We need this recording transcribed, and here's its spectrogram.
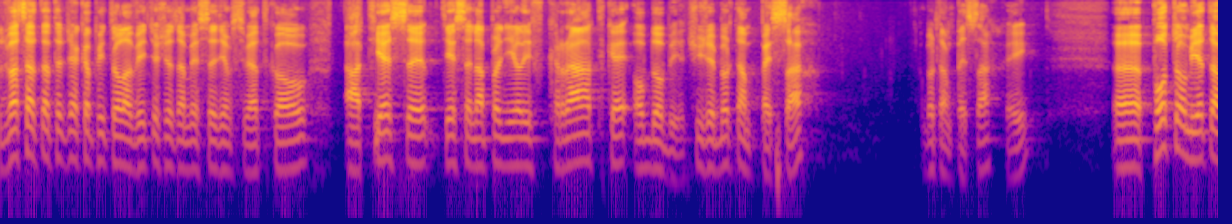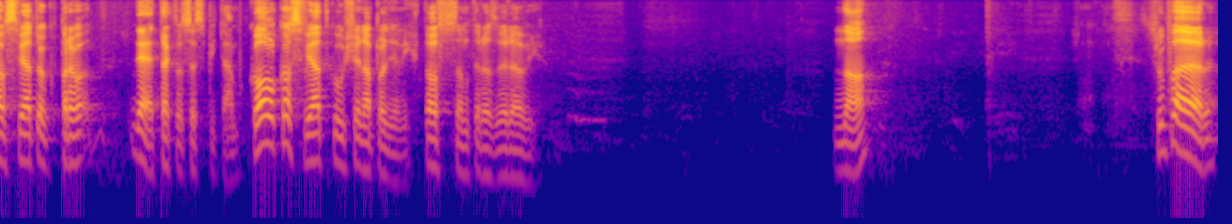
23. Eh, kapitola, víte, že tam je sedm sviatkov a tie se, tie se naplnili v krátké období. Čiže byl tam Pesach, byl tam Pesach, hej. Eh, potom je tam sviatok prv... Ne, tak to se spýtám. Kolko sviatků už je naplněných? To jsem teda zvedavý. No. Super.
